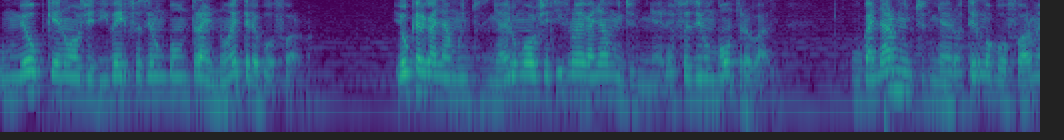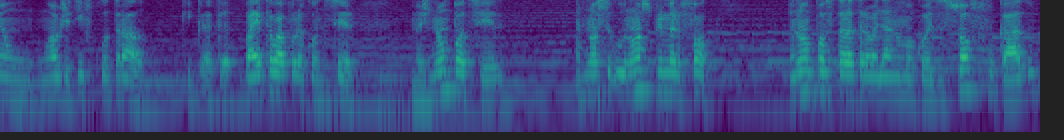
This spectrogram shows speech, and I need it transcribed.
o meu pequeno objetivo é ir fazer um bom treino, não é ter a boa forma. Eu quero ganhar muito dinheiro, o meu objetivo não é ganhar muito dinheiro, é fazer um bom trabalho. O ganhar muito dinheiro ou ter uma boa forma é um, um objetivo colateral que vai acabar por acontecer, mas não pode ser nossa, o nosso primeiro foco. Eu não posso estar a trabalhar numa coisa só focado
